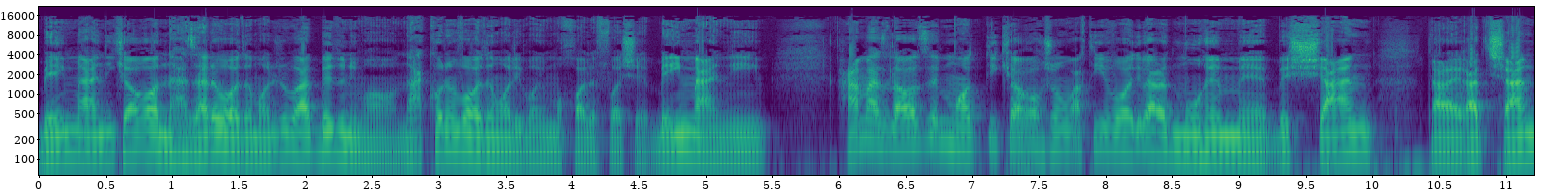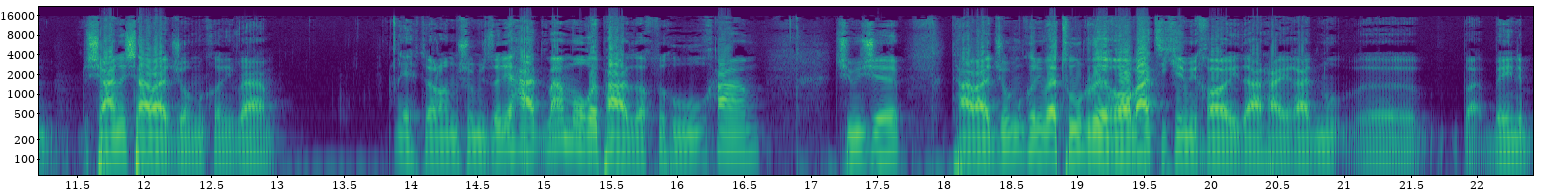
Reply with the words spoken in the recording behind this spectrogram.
به این معنی که آقا نظر واحد مالی رو باید بدونیم ها. نکنه واحد مالی با این مخالف باشه. به این معنی هم از لحاظ مادی که آقا شما وقتی یه واحدی برات مهمه به شن در حقیقت شن شنش توجه می‌کنی و احترامشو می‌ذاری حتما موقع پرداخت حقوق هم چی میشه؟ توجه می‌کنی و تو اون رقابتی که می‌خوای در حقیقت بین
